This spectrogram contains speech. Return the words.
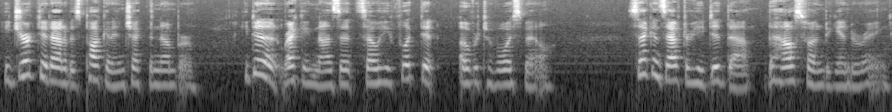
He jerked it out of his pocket and checked the number. He didn't recognize it, so he flicked it over to voicemail. Seconds after he did that, the house phone began to ring.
